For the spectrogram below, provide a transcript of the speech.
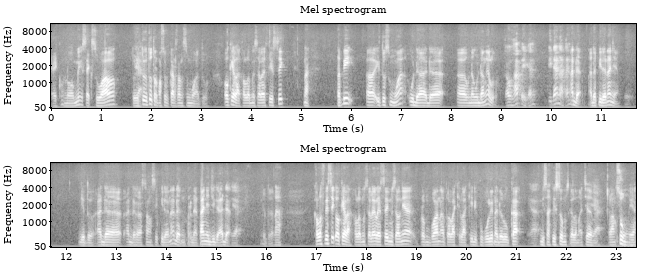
ekonomi, seksual. Tuh Iya. itu itu termasuk kekerasan semua tuh. Oke lah kalau misalnya fisik. Nah, tapi eh, itu semua udah ada eh, undang-undangnya loh. KUHP kan? Pidana kan? Ada, ada pidananya. Gitu. Ada ada sanksi pidana dan perdatanya juga ada Ya. gitu. Nah, kalau fisik oke lah. Kalau misalnya let's say misalnya perempuan atau laki-laki dipukulin ada luka, Ya. bisa visum segala macam. Ya. Langsung ya.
